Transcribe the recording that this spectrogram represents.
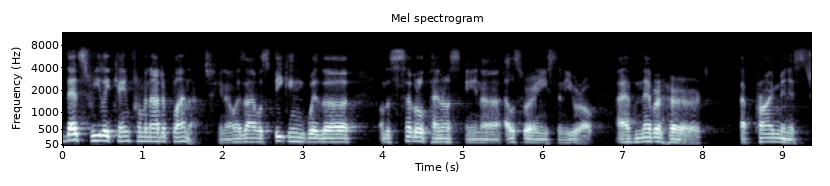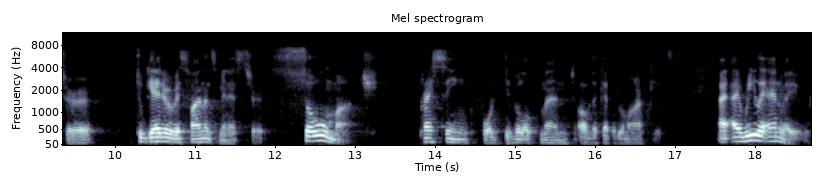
That's really came from another planet. You know, as I was speaking with uh, on the several panels in uh, elsewhere in Eastern Europe, I have never heard a Prime Minister together with Finance Minister so much pressing for development of the capital markets. I, I really envy you,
